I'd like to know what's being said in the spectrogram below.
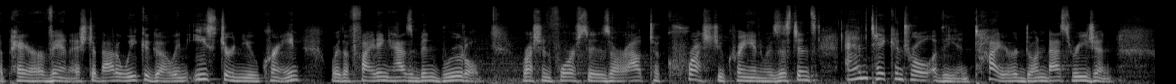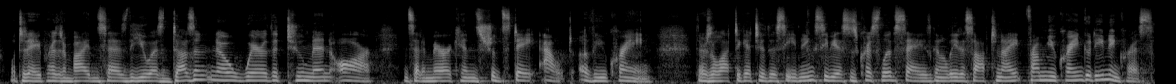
The pair vanished about a week ago in eastern Ukraine, where the fighting has been brutal. Russian forces are out to crush Ukrainian resistance and take control of the entire Donbass region. Well, today, President Biden says the U.S. doesn't know where the two men are and said Americans should stay out of Ukraine. There's a lot to get to this evening. CBS's Chris Livesay is going to lead us off tonight from Ukraine. Good evening, Chris.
